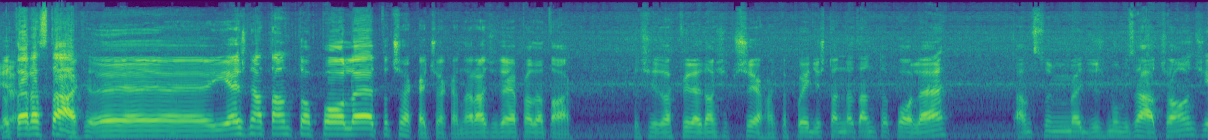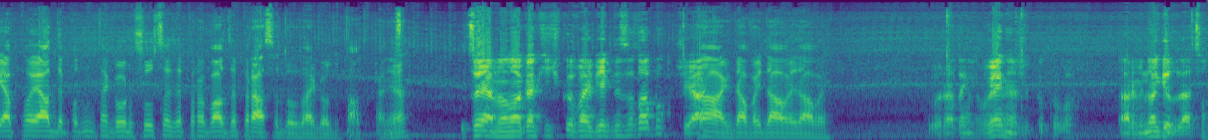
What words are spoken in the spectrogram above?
No teraz tak, yy, jeźdź na tamto pole, to czekaj, czekaj, na razie to ja pada tak. To ci za chwilę dam się przyjechać, to pojedziesz tam na tamto pole, tam w sumie będziesz mógł zacząć, ja pojadę potem tego Ursusa i zaprowadzę prasę do tego, do tatka, nie? To co ja na nogach jakiś kurwa i biegnę za tobą? Czy ja? Tak, dawaj, dawaj, dawaj. Kurwa, tak nie biegnę szybko kurwa. Zaraz mi nogi odlecą.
